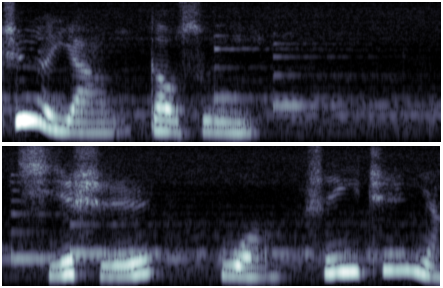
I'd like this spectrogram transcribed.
这样告诉你：其实我是一只鸟。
